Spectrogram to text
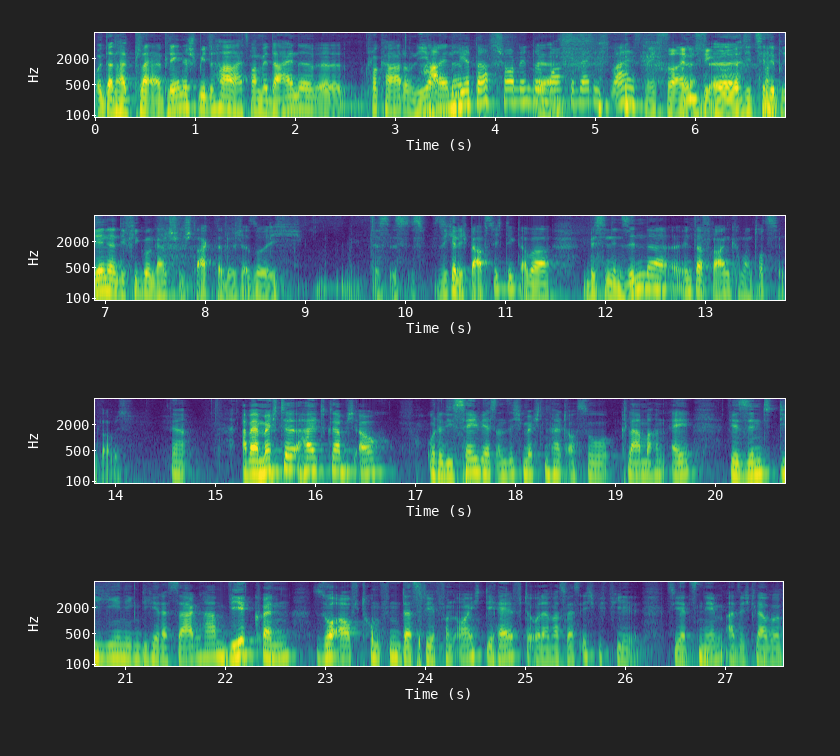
und dann halt Pla Pläne schmiedet. Ha, jetzt machen wir da eine äh, Blockade und hier Hatten eine. wir das schon in The Ja. Walking Dead? Ich weiß nicht, so eine Und, Figur. äh, die zelebrieren ja die Figuren ganz schön stark dadurch. Also ich, das ist, ist sicherlich beabsichtigt, aber ein bisschen den Sinn da hinterfragen kann man trotzdem, glaube ich. Ja. Aber er möchte halt, glaube ich, auch, oder die Saviors an sich möchten halt auch so klar machen, ey, wir sind diejenigen, die hier das Sagen haben. Wir können so auftrumpfen, dass wir von euch die Hälfte oder was weiß ich, wie viel sie jetzt nehmen. Also ich glaube,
